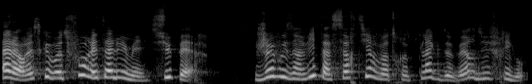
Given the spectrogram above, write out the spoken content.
Alors, est-ce que votre four est allumé? Super. Je vous invite à sortir votre plaque de beurre du frigo.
